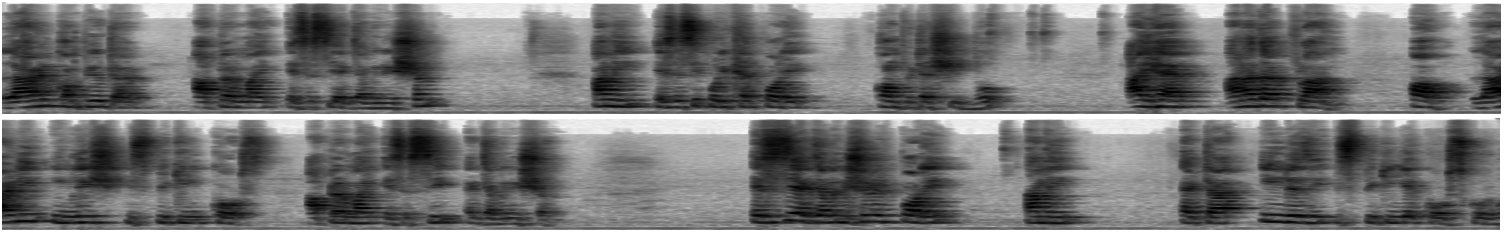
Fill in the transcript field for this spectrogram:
learn computer after my SSC examination আমি এসএসসি পরীক্ষার পরে কম্পিউটার শিখব। I have another plan of learning English speaking course after my SSC examination SSC এক্সামিনেশনের পরে আমি একটা ইংরেজি স্পিকিংয়ের কোর্স করব।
